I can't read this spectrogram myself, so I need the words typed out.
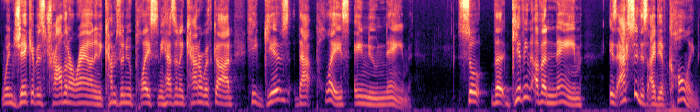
when Jacob is traveling around and he comes to a new place and he has an encounter with God, he gives that place a new name. So the giving of a name is actually this idea of calling.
